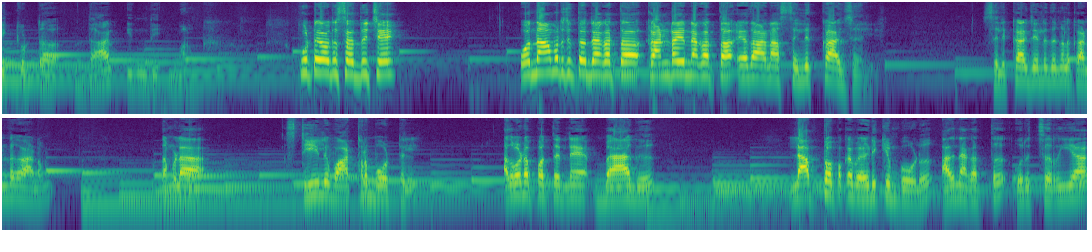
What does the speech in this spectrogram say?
liquid than in the bulk കൂട്ടുകാർ ശ്രദ്ധിച്ചേ ഒന്നാമത് ചിത്രത്തിനകത്ത് കണ്ടതിനകത്ത് ഏതാണ് സിലിക്ക ജെൽ? സിലിക്ക ജെൽ നിങ്ങൾ കണ്ടു കാണും. നമ്മുടെ സ്റ്റീൽ വാട്ടർ ബോട്ടിൽ അതോടൊപ്പം തന്നെ ബാഗ് ലാപ്ടോപ്പൊക്കെ മേടിക്കുമ്പോൾ അതിനകത്ത് ഒരു ചെറിയ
